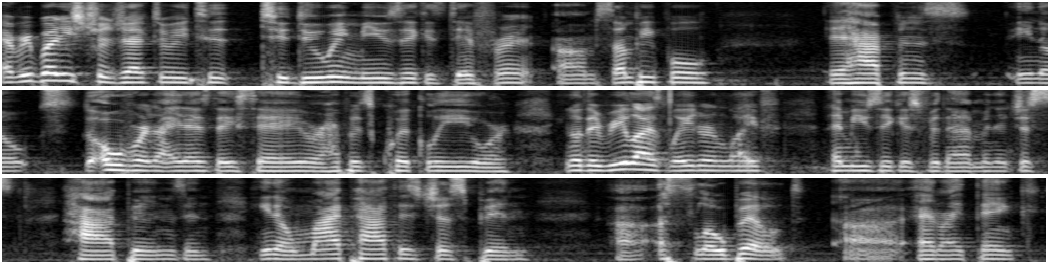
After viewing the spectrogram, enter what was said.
Everybody's trajectory to, to doing music is different. Um, some people, it happens, you know, overnight, as they say, or happens quickly, or you know, they realize later in life that music is for them, and it just happens. And you know, my path has just been uh, a slow build, uh, and I think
